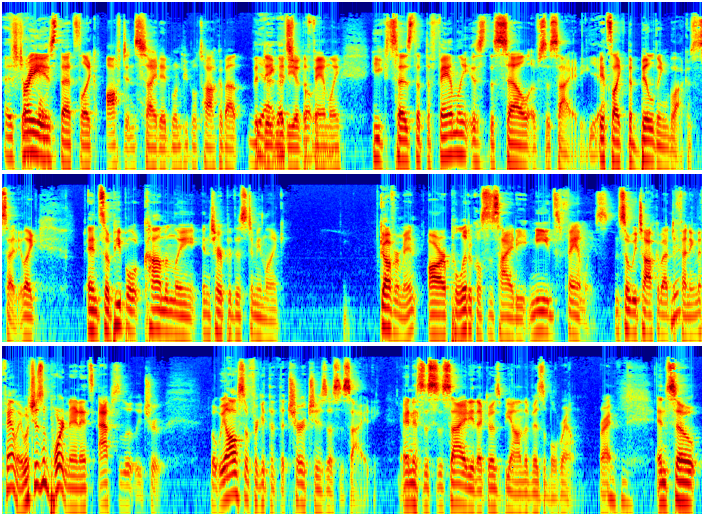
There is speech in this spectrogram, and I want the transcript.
As phrase that's like often cited when people talk about the Yeah, dignity of the probably- family. He says that the family is the cell of society. Yeah. It's like the building block of society. Like, and so people commonly interpret this to mean like government, our political society needs families, and so we talk about defending the family, which is important and it's absolutely true. But we also forget that the church is a society, and it's a society that goes beyond the visible realm, right? Mm-hmm. And so,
